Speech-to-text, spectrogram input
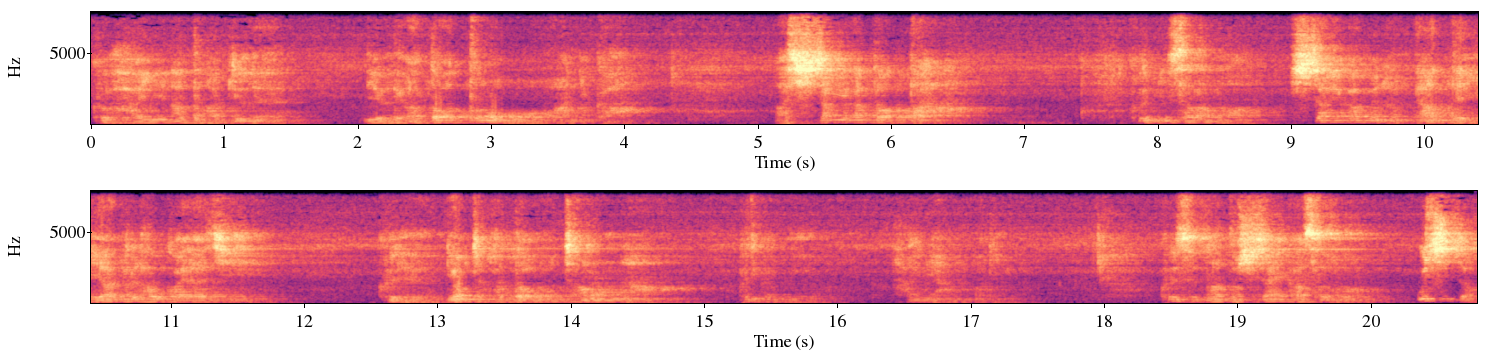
그 하인이 나타났길래 네 어디 갔다 왔더노 하니까 아 시장에 갔다 왔다. 그럼 이 사람은 시장에 가면은 내한테 이야기를 하고 가야지. 그래, 네 혼자 갔다 오면 잘오냐 그러니까 그 하인이 말이. 그래서 나도 시장에 가서 우시장,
